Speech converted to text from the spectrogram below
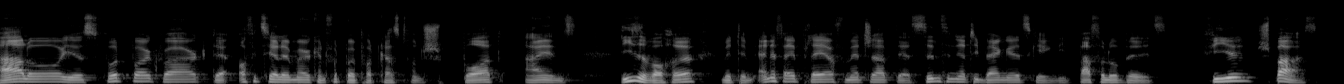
Hallo, hier ist Football Quark, der offizielle American Football Podcast von Sport 1. Diese Woche mit dem NFL Playoff Matchup der Cincinnati Bengals gegen die Buffalo Bills. Viel Spaß!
